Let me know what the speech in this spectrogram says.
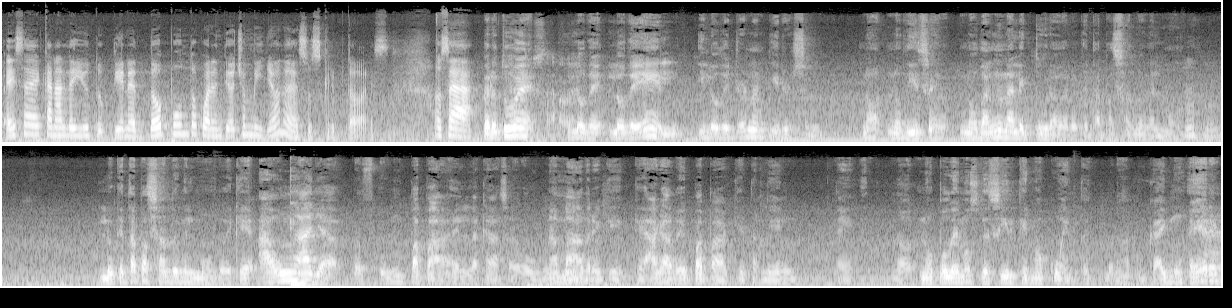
ese canal de YouTube tiene 2.48 millones de suscriptores. O sea, pero tú ves lo de lo de él y lo de Jordan Peterson no, nos dicen, nos dan una lectura de lo que está pasando en el mundo. Lo que está pasando en el mundo es que aún haya un papá en la casa o una madre que, que, haga de papá, que también eh, no, no, podemos decir que no cuente, ¿verdad? Porque hay mujeres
